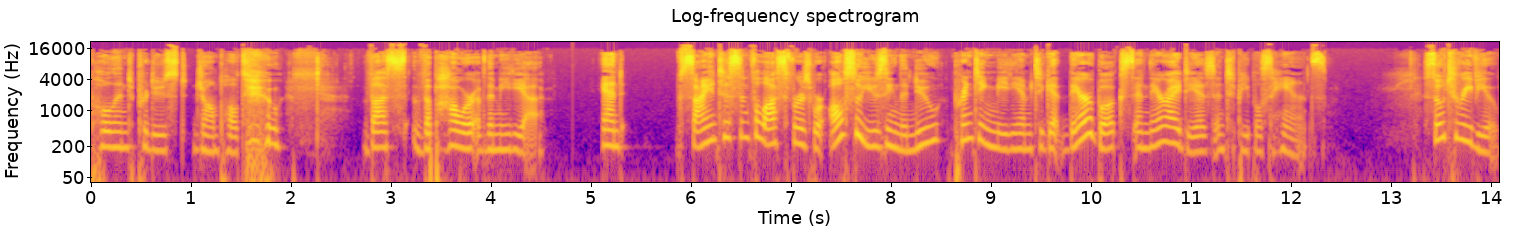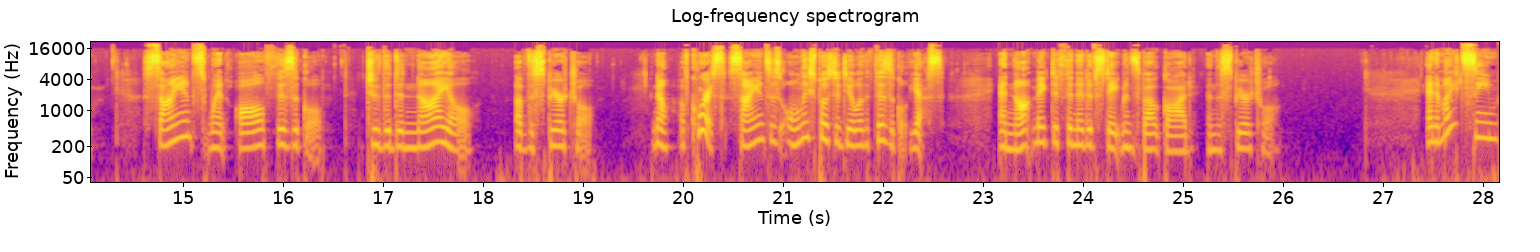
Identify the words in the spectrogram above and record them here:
Poland produced John Paul II, thus the power of the media. And scientists and philosophers were also using the new printing medium to get their books and their ideas into people's hands. So, to review, science went all physical to the denial of the spiritual. Now, of course, science is only supposed to deal with the physical, yes, and not make definitive statements about God and the spiritual. And it might seem,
